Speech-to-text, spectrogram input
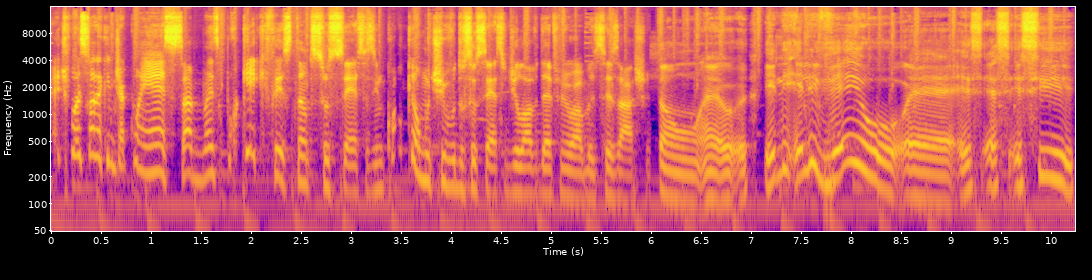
É tipo uma história que a gente já conhece, sabe? Mas por que que fez tanto sucesso assim? Qual que é o motivo do sucesso de Love, Death and Robots, vocês acham? Então, é, ele, ele veio. é, esse esse, esse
